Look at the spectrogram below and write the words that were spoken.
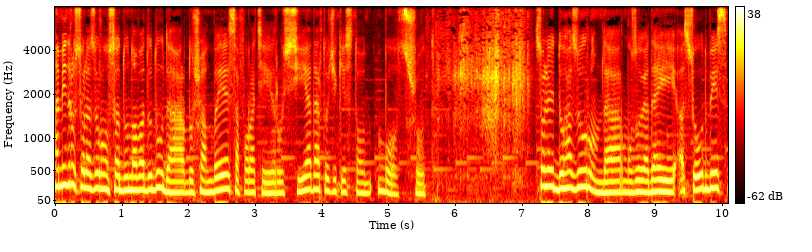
ҳамин рӯз соли 1992 дар душанбе сафорати русия дар тоҷикистон боз шуд. Соли 2000 дар музоядаи содбис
